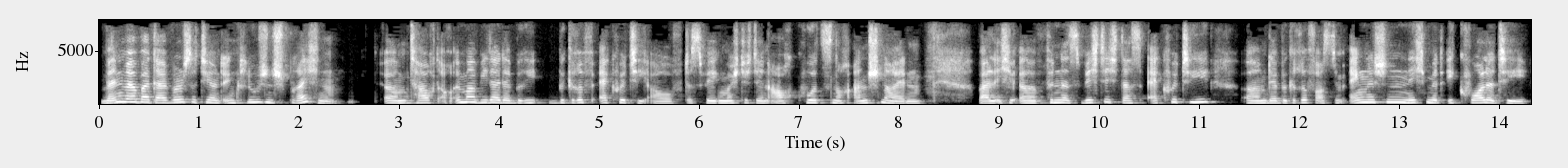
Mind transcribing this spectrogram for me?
Wenn wir über Diversity und Inclusion sprechen, ähm, taucht auch immer wieder der Be Begriff Equity auf. Deswegen möchte ich den auch kurz noch anschneiden, weil ich äh, finde es wichtig, dass Equity, ähm, der Begriff aus dem Englischen, nicht mit Equality,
